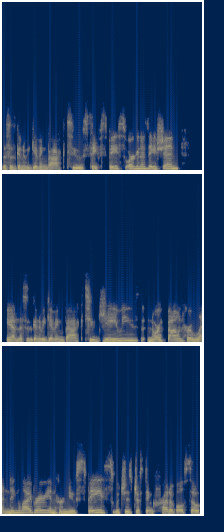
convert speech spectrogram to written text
this is going to be giving back to safe space organization and this is going to be giving back to Jaime's Northbound, her lending library and her new space, which is just incredible. So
